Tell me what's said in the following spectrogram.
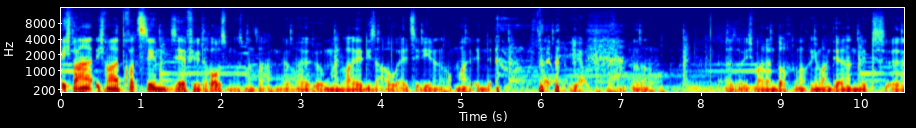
ich war, ich war trotzdem sehr viel draußen, muss man sagen, ne? weil irgendwann war ja diese AOL-CD dann auch mal Ende. Äh, ja. Also, also ich war dann doch noch jemand, der dann mit, äh,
